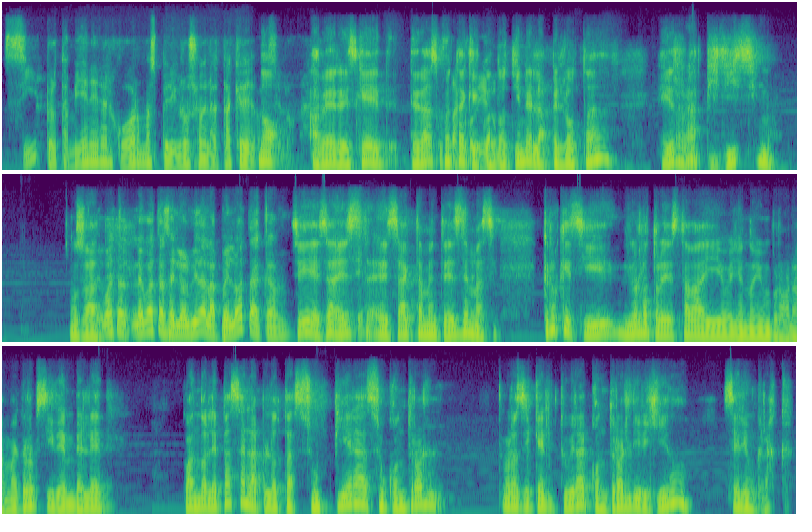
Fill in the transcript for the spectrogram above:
Sí, pero también era el jugador más peligroso en el ataque del no, Barcelona. A ver, es que te das cuenta que cuando tiene la pelota es rapidísimo. O sea, luego hasta, se le olvida la pelota, cabrón. Sí, esa es exactamente, es demasiado. Creo que sí, yo el otro día estaba ahí oyendo ahí un programa, creo que si Dembélé cuando le pasa la pelota supiera su control, ahora sí que tuviera control dirigido, sería un crack.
